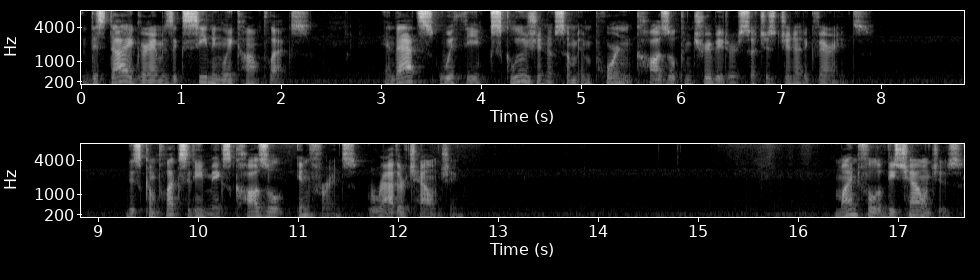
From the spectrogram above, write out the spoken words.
This diagram is exceedingly complex, and that's with the exclusion of some important causal contributors such as genetic variants. This complexity makes causal inference rather challenging. Mindful of these challenges,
